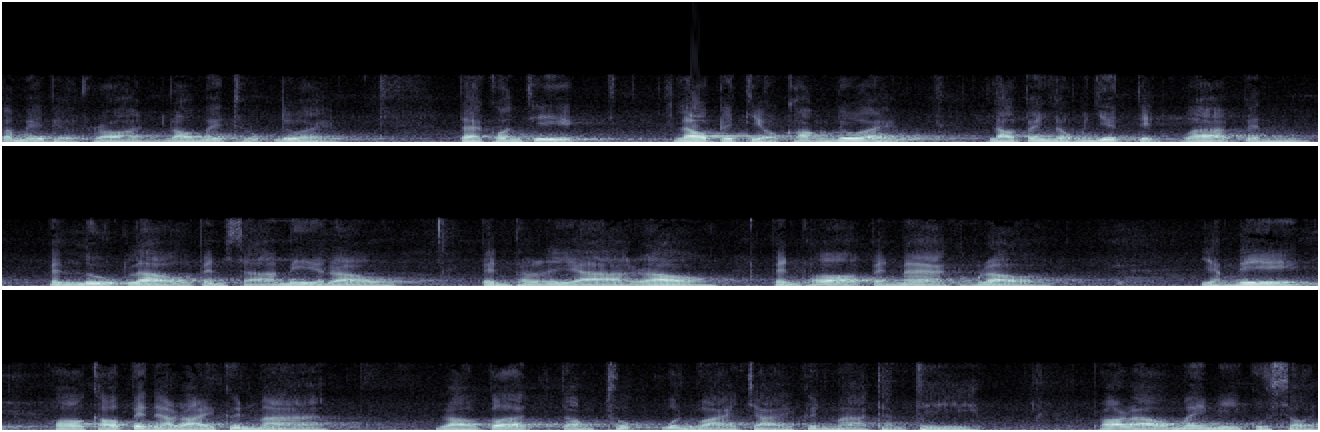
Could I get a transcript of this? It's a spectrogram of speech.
ก็ไม่เดือดร้อน เราไม่ทุกข์ด้วย แต่คนที่เราไปเกี่ยวข้องด้วย เราไปหลงยึดติดว่าเป็นเป็นลูกเรา เป็นสามีเรา เป็นภรรยาเรา เป็นพ่อเป็นแม่ของเรา อย่างนี้พอเขาเป็นอะไรขึ้นมา เราก็ต้องทุกข์วุ่นวายใจขึ้นมาทันที เพราะเราไม่มีกุศล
